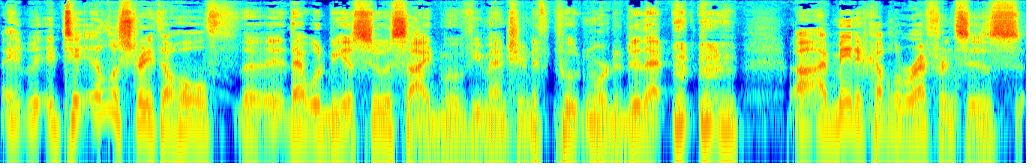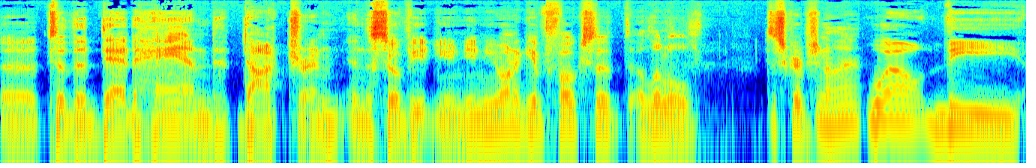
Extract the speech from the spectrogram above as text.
it- it- to illustrate the whole, th- that would be a suicide move you mentioned if Putin were to do that. uh, I've made a couple of references uh, to the dead hand doctrine in the Soviet Union. You want to give folks a, a little description of that? Well, the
